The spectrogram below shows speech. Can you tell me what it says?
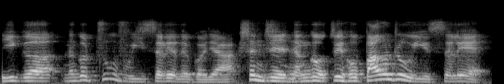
一个能够祝福以色列的国家，甚至能够最后帮助以色列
